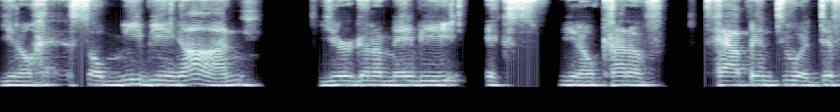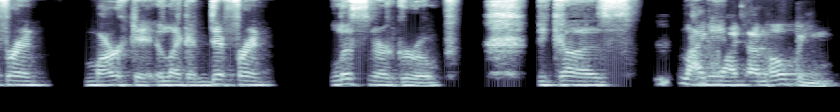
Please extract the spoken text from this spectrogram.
you know, so me being on, you're going to maybe, ex, you know, kind of tap into a different market, like a different listener group because likewise, I am hoping.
